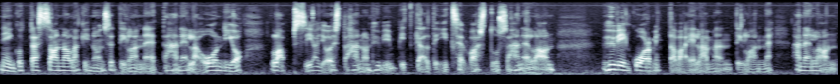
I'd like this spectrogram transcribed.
Niin kuin tässä Sannallakin on se tilanne, että hänellä on jo lapsia, joista hän on hyvin pitkälti itse vastuussa. Hänellä on hyvin kuormittava elämäntilanne. Hänellä on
